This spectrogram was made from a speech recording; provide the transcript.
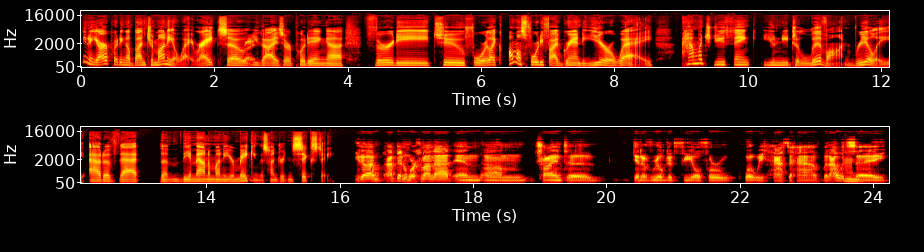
you know, you are putting a bunch of money away, right? So Right. you guys are putting uh, 32 for like almost 45 grand a year away. How much do you think you need to live on really out of that, the, the amount of money you're making, this 160? You know, I'm, I've been working on that and um, trying to get a real good feel for what we have to have. But I would Mm. say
